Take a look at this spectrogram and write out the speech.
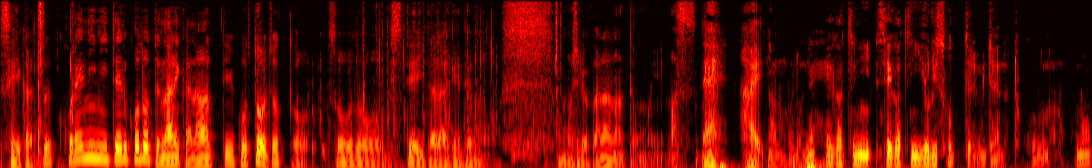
生活、これに似てることって何かなっていうことをちょっと想像していただけても面白いかななんて思いますね。はい。なるほどね。生活に、生活に寄り添ってるみたいなところなのかな。な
